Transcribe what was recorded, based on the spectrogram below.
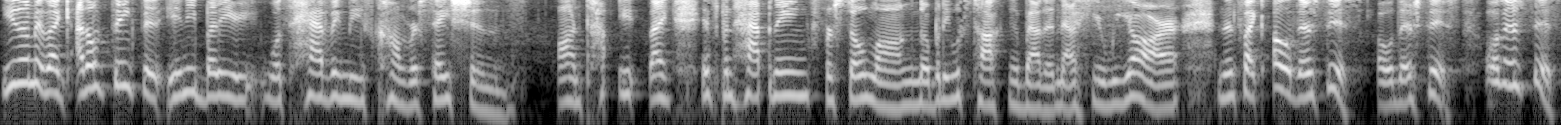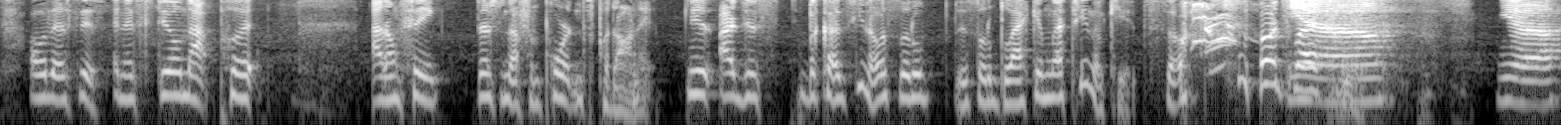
you know what I mean? Like I don't think that anybody was having these conversations on time. Like it's been happening for so long. Nobody was talking about it. Now here we are. And it's like, oh, there's this. Oh, there's this. Oh, there's this. Oh, there's this. And it's still not put, I don't think there's enough importance put on it. I just, because, you know, it's little, it's little black and Latino kids. So, so it's like, Yeah. Yeah.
